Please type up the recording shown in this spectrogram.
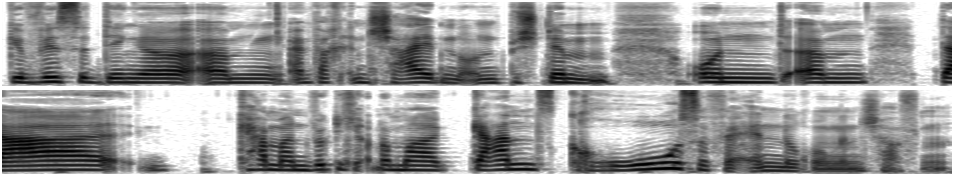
gewisse Dinge ähm, einfach entscheiden und bestimmen. Und ähm, da kann man wirklich auch nochmal ganz große Veränderungen schaffen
